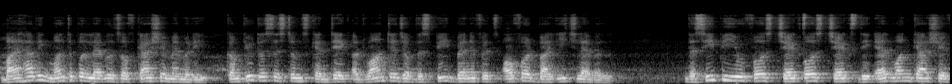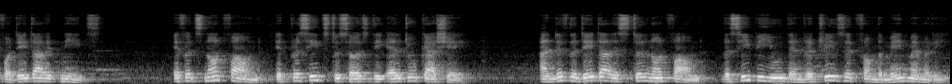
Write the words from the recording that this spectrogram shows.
By having multiple levels of cache memory, computer systems can take advantage of the speed benefits offered by each level. The CPU first, check, first checks the L1 cache for data it needs. If it's not found, it proceeds to search the L2 cache. And if the data is still not found, the CPU then retrieves it from the main memory.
